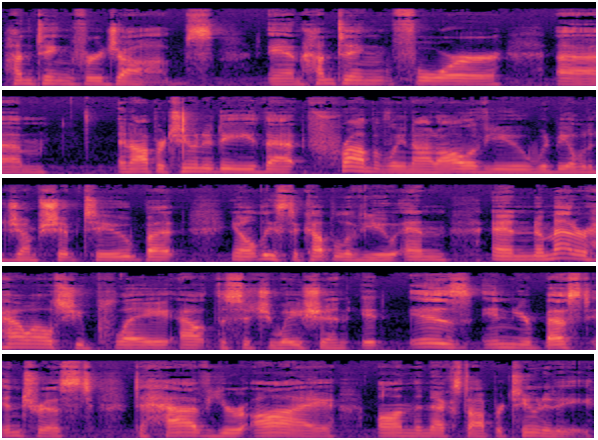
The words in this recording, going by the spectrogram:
hunting for jobs and hunting for um, an opportunity that probably not all of you would be able to jump ship to, but you know at least a couple of you. And and no matter how else you play out the situation, it is in your best interest to have your eye on the next opportunity.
